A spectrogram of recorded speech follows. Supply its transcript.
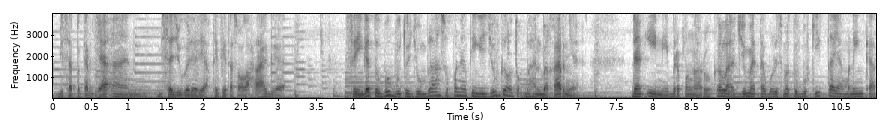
bisa pekerjaan, bisa juga dari aktivitas olahraga. Sehingga tubuh butuh jumlah asupan yang tinggi juga untuk bahan bakarnya. Dan ini berpengaruh ke laju metabolisme tubuh kita yang meningkat.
